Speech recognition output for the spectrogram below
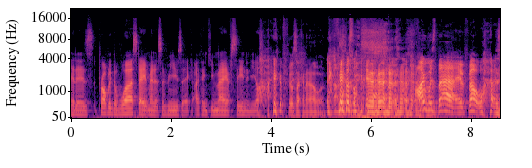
It is probably the worst eight minutes of music I think you may have seen in your life. Feels like an hour. It feels like I was there. It felt worse.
